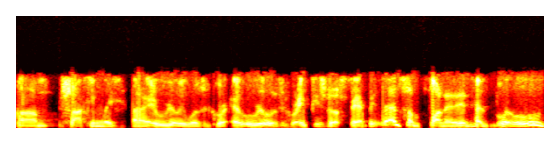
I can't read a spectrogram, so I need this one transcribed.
Um, shockingly, uh, it really was a great. It really was a great piece of therapy. It had some fun in it. It had a little,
